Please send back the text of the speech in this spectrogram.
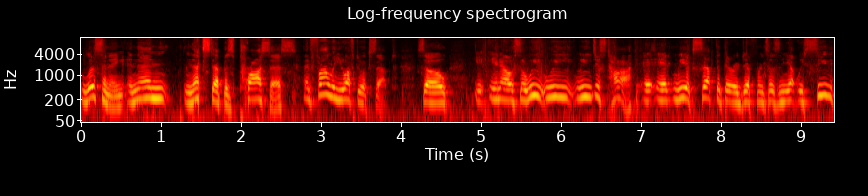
listening. And then next step is process. And finally, you have to accept. So, you know, so we, we, we just talk and we accept that there are differences, and yet we see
